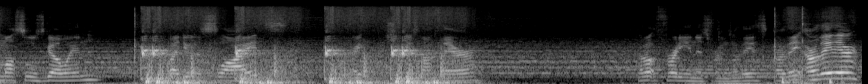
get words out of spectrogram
muscles going by doing the slides. Right, Chica's not there. How about Freddy and his friends? Are they are they are they there?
